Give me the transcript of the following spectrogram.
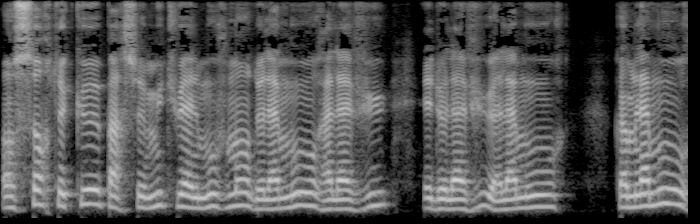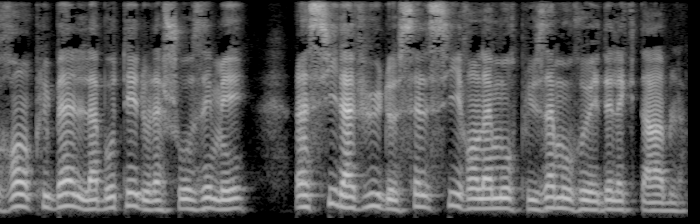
en sorte que, par ce mutuel mouvement de l'amour à la vue et de la vue à l'amour, comme l'amour rend plus belle la beauté de la chose aimée, ainsi la vue de celle-ci rend l'amour plus amoureux et délectable.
